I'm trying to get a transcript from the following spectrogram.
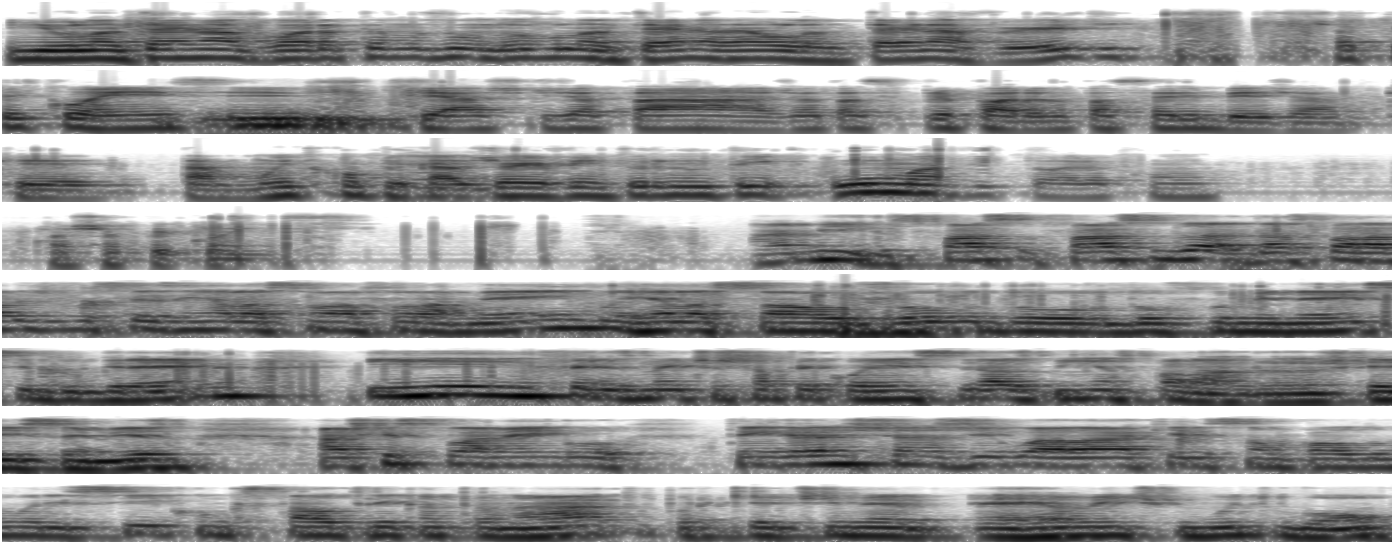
E o Lanterna agora temos um novo Lanterna, né? O Lanterna Verde, Chapecoense, que acho que já está já tá se preparando para a Série B já, porque tá muito complicado. O Jair Ventura não tem uma vitória com, com a Chapecoense. Amigos, faço, faço das palavras de vocês em relação ao Flamengo, em relação ao jogo do, do Fluminense e do Grêmio, e infelizmente a Chapecoense das minhas palavras. Acho que é isso aí mesmo. Acho que esse Flamengo tem grande chance de igualar aquele São Paulo do Murici e conquistar o tricampeonato, porque o time é, é realmente muito bom.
